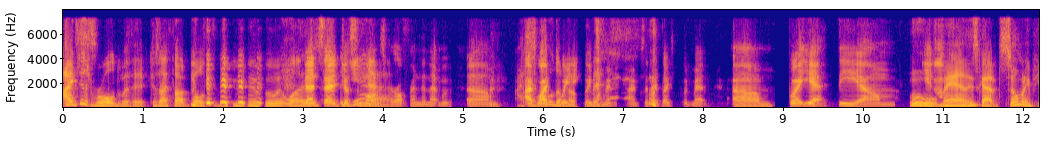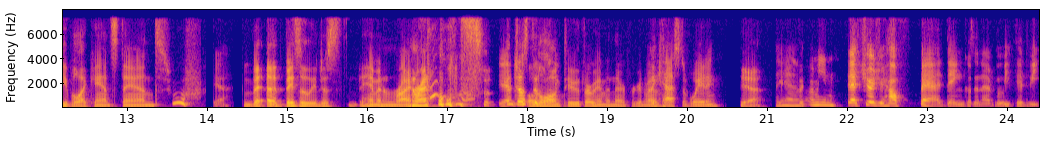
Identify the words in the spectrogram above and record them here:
I just rolled with it because I thought both of you knew who it was. That's uh, Justin yeah. Long's girlfriend in that movie. Um, I I've watched don't Waiting way too many times and I'd like to admit. Um, but yeah, the um, Ooh Yeah. man, he's got so many people I can't stand. Whew. Yeah. Ba- uh, basically just him and Ryan Reynolds. Yeah. and Justin Oh, Long too. Throw him in there for good The measure. cast of Waiting. Yeah. Yeah, I mean, that shows you how bad Dane goes in that movie. could be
